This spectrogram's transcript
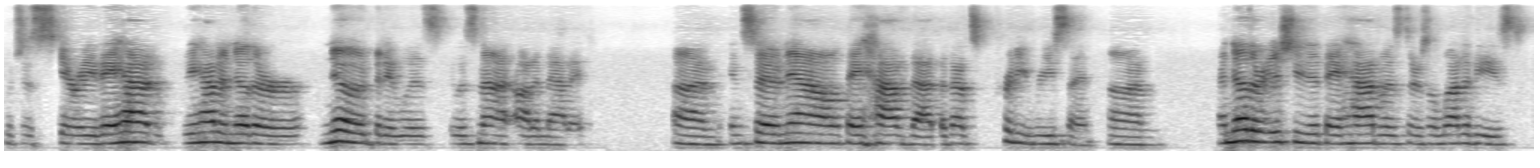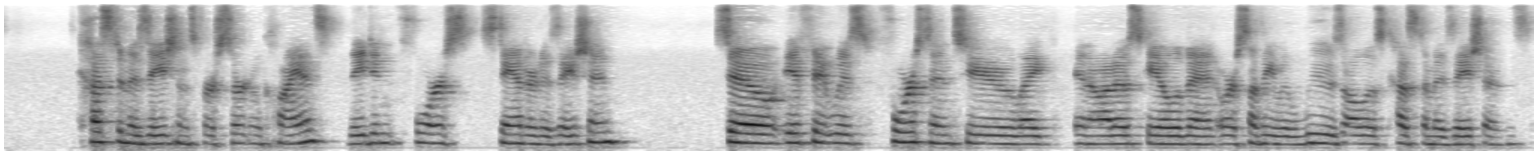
which is scary. They had they had another node, but it was it was not automatic, um, and so now they have that, but that's pretty recent. Um, another issue that they had was there's a lot of these customizations for certain clients. They didn't force standardization. So if it was forced into like an auto scale event or something, it would lose all those customizations.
